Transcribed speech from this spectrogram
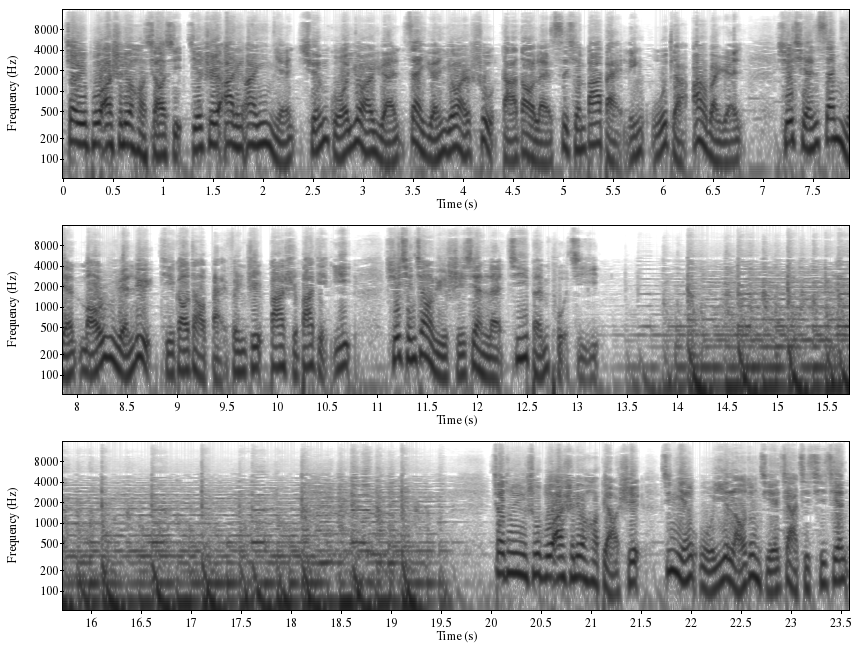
教育部二十六号消息，截至二零二一年，全国幼儿园在园幼儿数达到了四千八百零五点二万人，学前三年毛入园率提高到百分之八十八点一，学前教育实现了基本普及。交通运输部二十六号表示，今年五一劳动节假期期间，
